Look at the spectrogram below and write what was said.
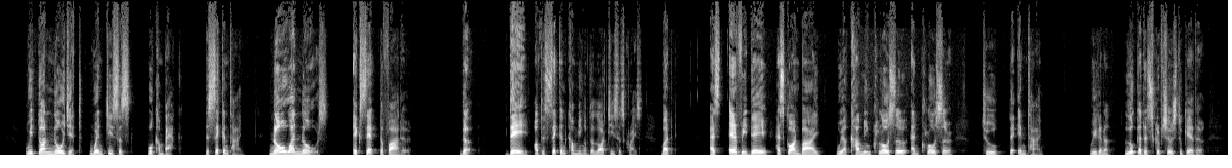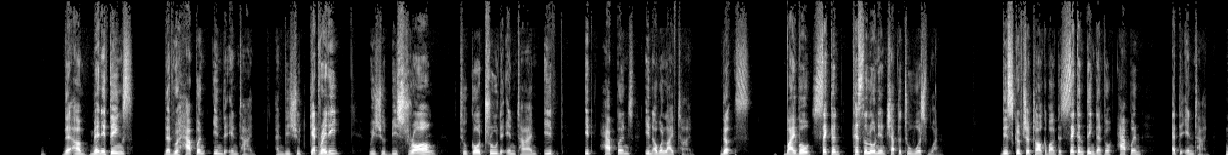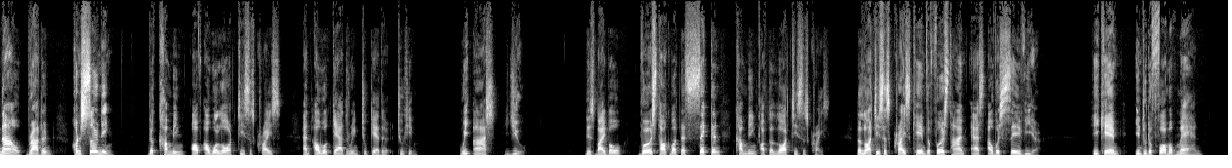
we don't know yet when Jesus will come back the second time. No one knows except the Father the day of the second coming of the Lord Jesus Christ. But as every day has gone by, we are coming closer and closer to the end time. We're going to look at the scriptures together. There are many things that will happen in the end time. And we should get ready. We should be strong to go through the end time if it happens in our lifetime. The Bible, Second Thessalonians chapter 2, verse 1. This scripture talk about the second thing that will happen at the end time. Now, brethren, concerning the coming of our Lord Jesus Christ and our gathering together to Him we ask you. This Bible verse talk about the second coming of the Lord Jesus Christ. The Lord Jesus Christ came the first time as our Savior. He came into the form of man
